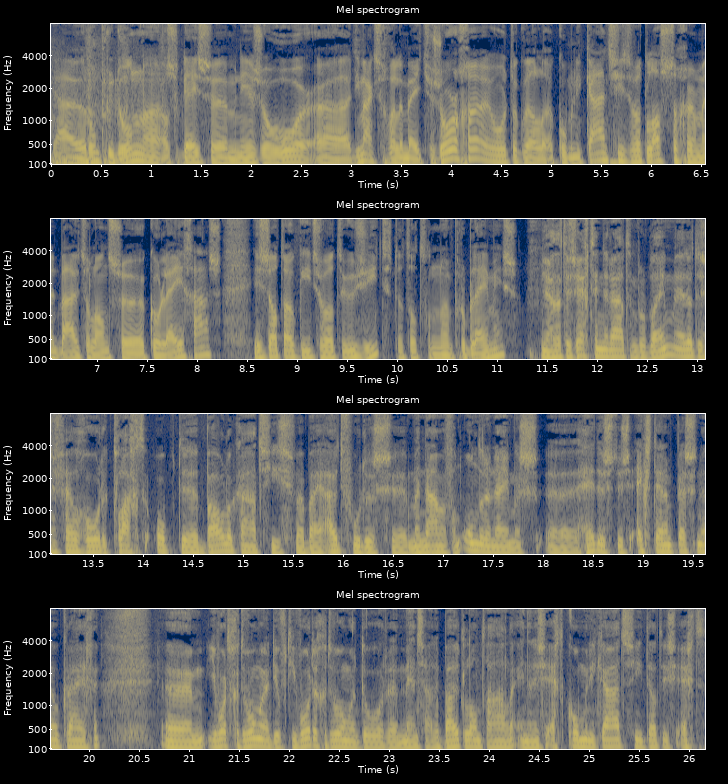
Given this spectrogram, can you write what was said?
Ja, Ron Prudon, als ik deze meneer zo hoor, uh, die maakt zich wel een beetje zorgen. Er hoort ook wel communicatie is wat lastiger met buitenlandse collega's. Is dat ook iets wat u ziet, dat dat een probleem is? Ja, dat is echt inderdaad een probleem. Dat is een veelgehoorde klacht op de bouwlocaties... waarbij uitvoerders, met name van ondernemers, uh, dus, dus extern personeel krijgen. Um, je wordt gedwongen, of die worden gedwongen door mensen uit het buitenland te halen. En dan is echt communicatie, dat is echt,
